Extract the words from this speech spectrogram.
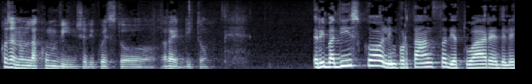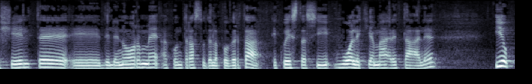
cosa non la convince di questo reddito? Ribadisco l'importanza di attuare delle scelte e delle norme a contrasto della povertà e questa si vuole chiamare tale. Io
